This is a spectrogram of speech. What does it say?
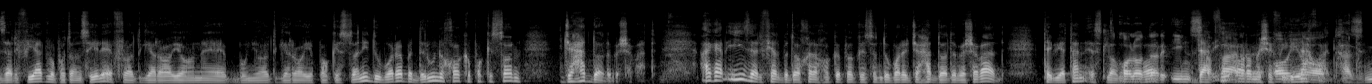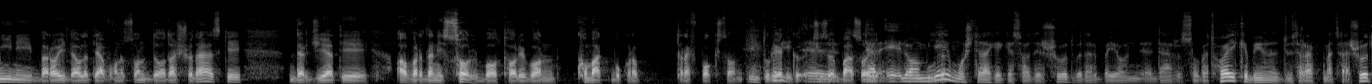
ظرفیت و پتانسیل افرادگرایان بنیادگرای پاکستانی دوباره به درون خاک پاکستان جهت داده بشود. اگر این ظرفیت به داخل خاک پاکستان دوباره جهت داده بشود طبیعتا اسلام حالا در این سفر در این آرامش آیا تضمینی برای دولت افغانستان داده شده است که در جهت آوردن صلح با طالبان کمک بکنه؟ طرف پاکستان. اینطور یک چیز در اعلامیه مشترک که صادر شد و در بیان در صحبت هایی که بیان دو طرف مطرح شد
